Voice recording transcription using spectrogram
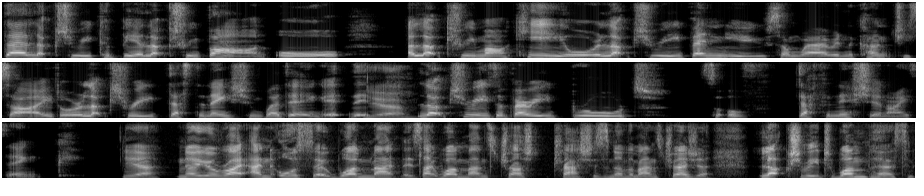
their luxury could be a luxury barn or a luxury marquee or a luxury venue somewhere in the countryside or a luxury destination wedding. It, it, Yeah, Luxury is a very broad sort of definition, I think. Yeah. No, you're right. And also, one man, it's like one man's trash, trash is another man's treasure. Luxury to one person.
